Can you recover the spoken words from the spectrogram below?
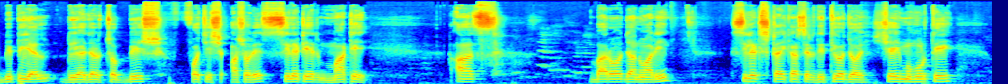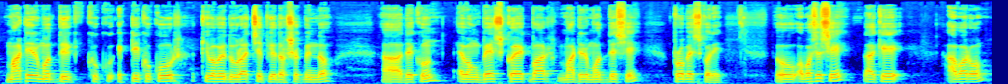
বিপিএল দুই হাজার চব্বিশ পঁচিশ আসরে সিলেটের মাঠে আজ বারো জানুয়ারি সিলেট স্ট্রাইকার্সের দ্বিতীয় জয়। সেই মুহূর্তে মাঠের মধ্যে কুকু- একটি কুকুর কীভাবে দৌড়াচ্ছে প্রিয় দর্শকবৃন্দ? দেখুন এবং বেশ কয়েকবার মাঠের মধ্যে সে প্রবেশ করে। তো অবশেষে তাকে আবারও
